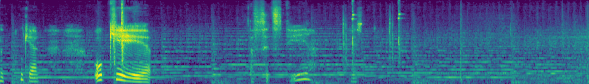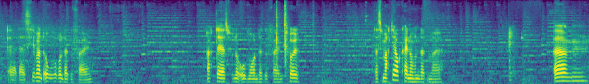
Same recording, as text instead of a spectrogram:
Ein Kerl. Okay. Das ist jetzt die... Hier ist äh, da ist jemand irgendwo runtergefallen. Ach, der ist von da oben runtergefallen. Toll. Das macht ja auch keine 100 Mal. Ähm...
